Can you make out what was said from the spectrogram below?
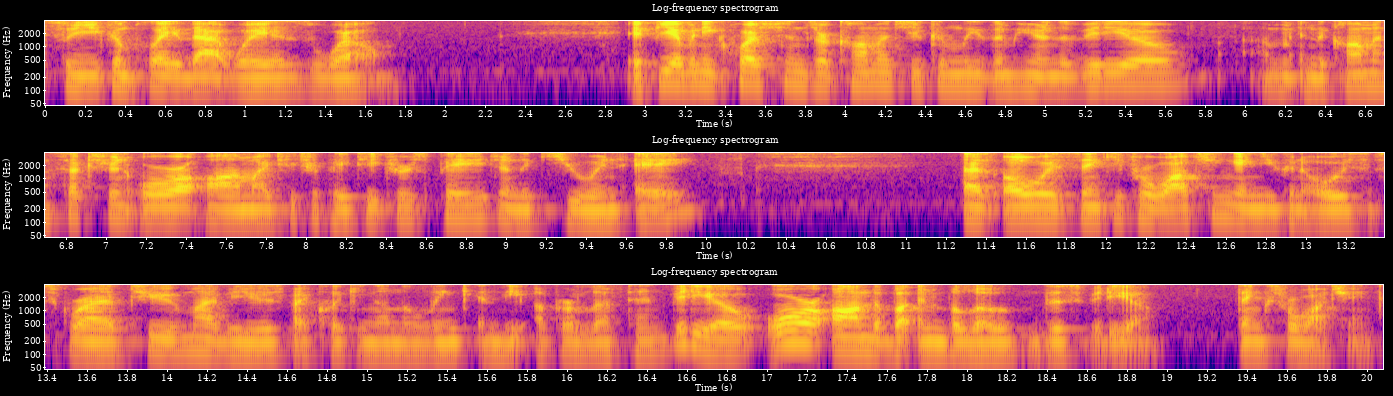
so you can play that way as well. If you have any questions or comments, you can leave them here in the video, um, in the comment section, or on my Teacher Pay Teachers page in the Q&A. As always, thank you for watching, and you can always subscribe to my videos by clicking on the link in the upper left-hand video or on the button below this video. Thanks for watching.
